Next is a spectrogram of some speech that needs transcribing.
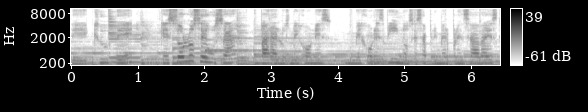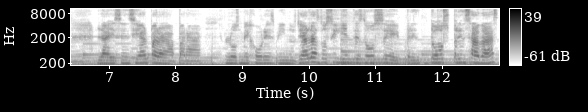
de que solo se usa para los mejores, mejores vinos. Esa primer prensada es la esencial para, para los mejores vinos. Ya las dos siguientes dos, dos prensadas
